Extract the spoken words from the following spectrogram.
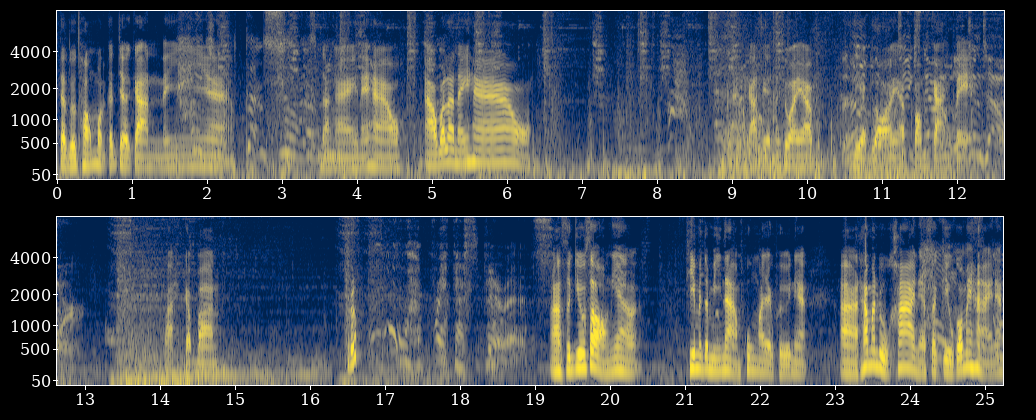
แต่ตัวท้องหมดก็เจอกันน consumes ยังไงไนฮาว เอาวะละไนฮาวกาเซียนมาช่วยครับ เรียบร้อยครับป้อมกลาง down แตะไปกลับบ้านปึ๊บอ่าสกิลสองเนี่ย ที่มันจะมีหนามพุ่งมาจากพื้นเนี่ย อ่า ถ้ามันถูกฆ่าเนี่ย สกิลก็ไม่หายนะ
